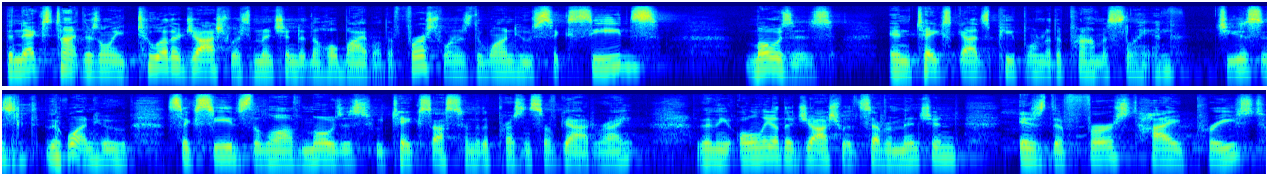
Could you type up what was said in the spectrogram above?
The next time, there's only two other Joshuas mentioned in the whole Bible. The first one is the one who succeeds Moses and takes God's people into the promised land. Jesus is the one who succeeds the law of Moses, who takes us into the presence of God, right? And then the only other Joshua that's ever mentioned is the first high priest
